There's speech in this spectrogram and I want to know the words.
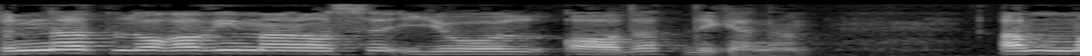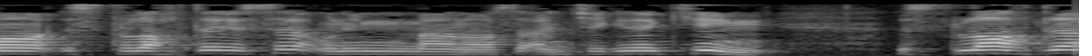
Sunnat lug'aviy ma'nosi yo'l odat degani. Ammo istilohda esa uning ma'nosi anchagina keng. Istilohda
